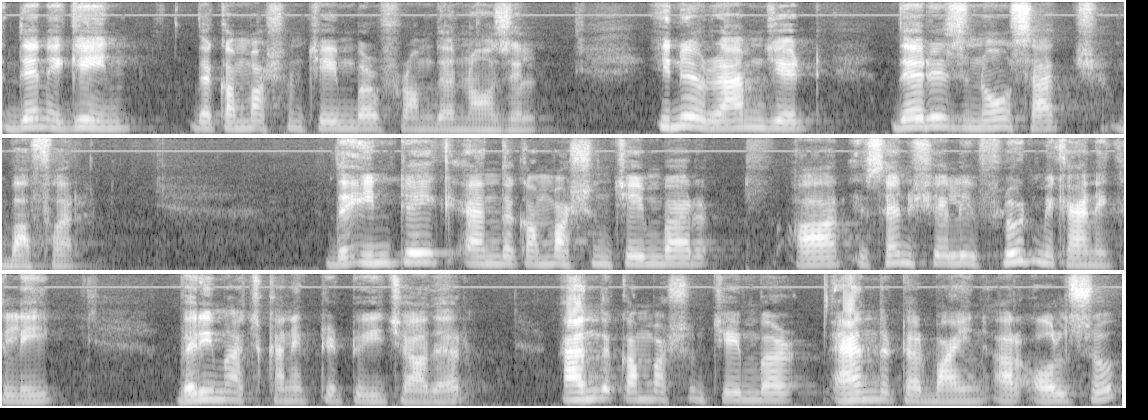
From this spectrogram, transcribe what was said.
then again the combustion chamber from the nozzle. In a ramjet, there is no such buffer. The intake and the combustion chamber are essentially fluid mechanically very much connected to each other and the combustion chamber and the turbine are also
